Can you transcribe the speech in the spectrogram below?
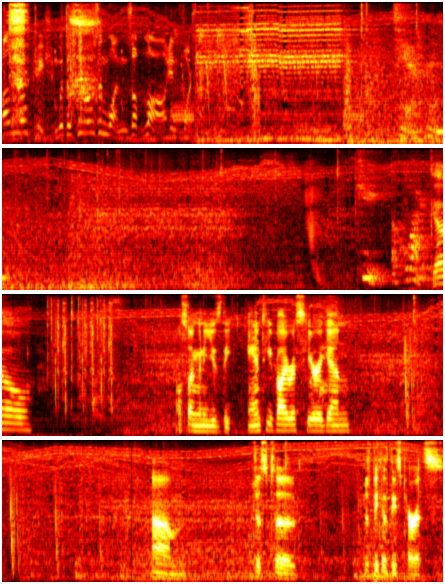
on location with the zeros and ones of law enforcement. Tear. Key acquired. go. Also, I'm going to use the antivirus here again. Um, just to... Just because these turrets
